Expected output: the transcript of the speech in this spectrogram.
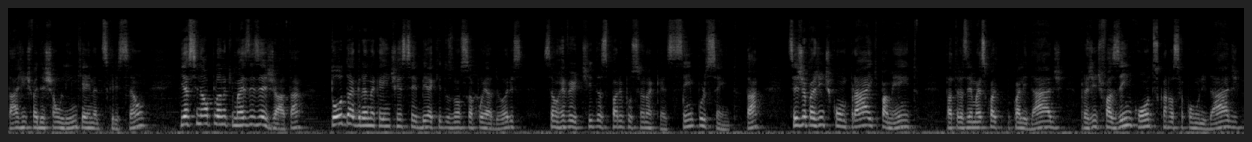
tá? A gente vai deixar um link aí na descrição e assinar o plano que mais desejar, tá? Toda a grana que a gente receber aqui dos nossos apoiadores são revertidas para o ImpulsionaCast, 100%, tá? Seja para a gente comprar equipamento, para trazer mais qualidade, para a gente fazer encontros com a nossa comunidade,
